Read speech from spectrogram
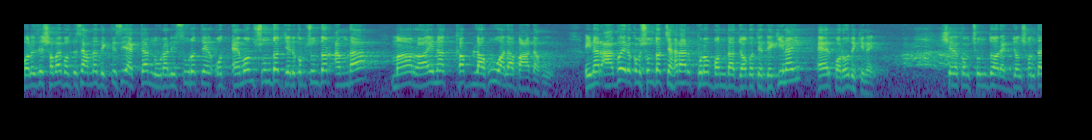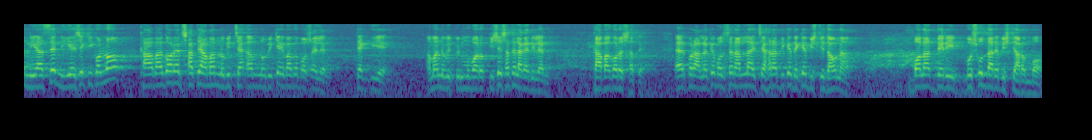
বলে যে, সবাই বলতেছে, আমরা দেখতেছি একটা নুরানি সুরতের এমন সুন্দর, যেরকম সুন্দর আমরা, মা রায়না খাবলাহু আলা বাদাহু। এনার আগে এরকম সুন্দর চেহারার কোনো বন্দা জগতে দেখি নাই, এরপরও দেখি নাই। সেরকম সুন্দর একজন সন্তান নিয়ে আসে, নিয়ে এসে কি করল? কাবাগরের সাথে আমার নবী নবীকে এইভাবে বসাইলেন ট্যাগ দিয়ে। আমার নবীর পীর মুবারক কিসের সাথে লাগাই দিলেন? কাবাগরের সাথে। এরপর আল্লাহকে বলছেন, আল্লাহ চেহারার দিকে দেখে বৃষ্টি দাও না। বলার দেরি, বসুলদারে বৃষ্টি আরম্ভ।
